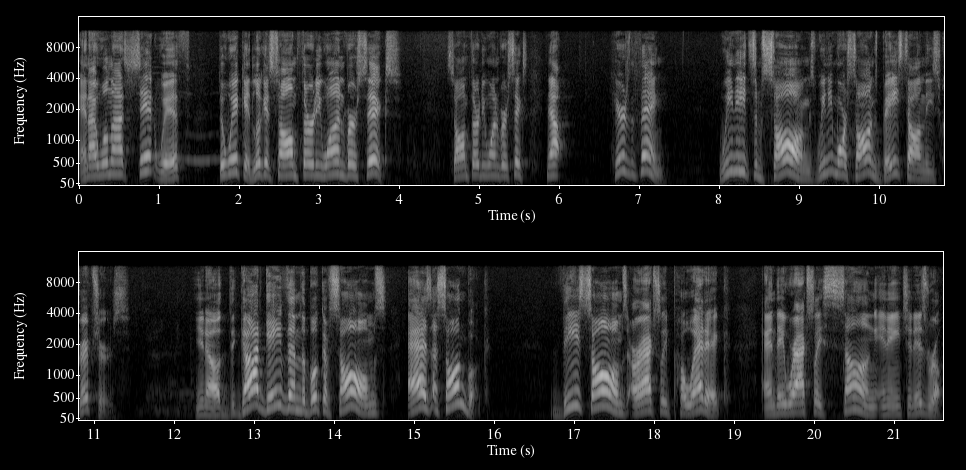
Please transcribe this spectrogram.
and I will not sit with the wicked. Look at Psalm 31 verse 6. Psalm 31, verse 6. Now, here's the thing. We need some songs. We need more songs based on these scriptures. You know, God gave them the book of Psalms as a songbook. These psalms are actually poetic, and they were actually sung in ancient Israel.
